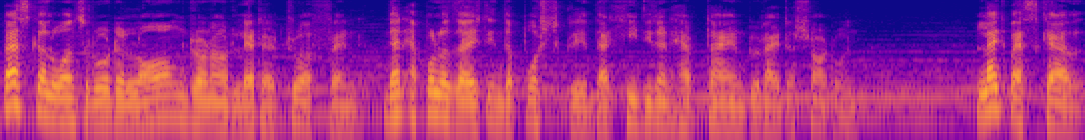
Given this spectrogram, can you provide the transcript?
Pascal once wrote a long drawn out letter to a friend, then apologized in the postscript that he didn't have time to write a short one. Like Pascal,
